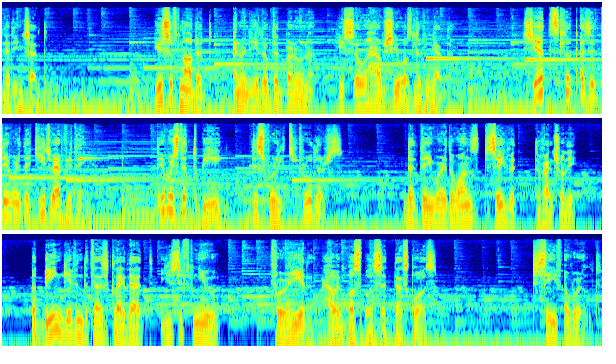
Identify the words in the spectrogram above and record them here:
Nadim said. Yusuf nodded, and when he looked at Baruna, he saw how she was looking at them. She had this look as if they were the key to everything. They were said to be this world's rulers, that they were the ones to save it eventually. But being given the task like that, Yusuf knew for real how impossible said task was. To save a world,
